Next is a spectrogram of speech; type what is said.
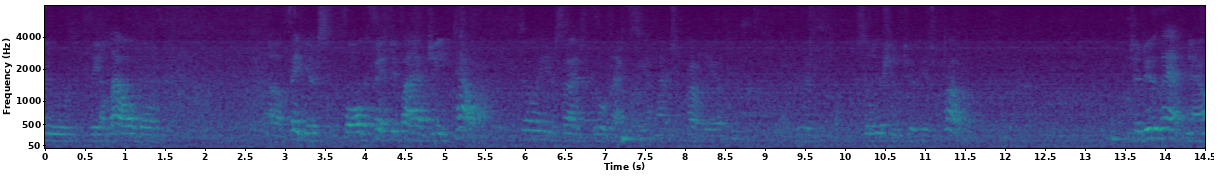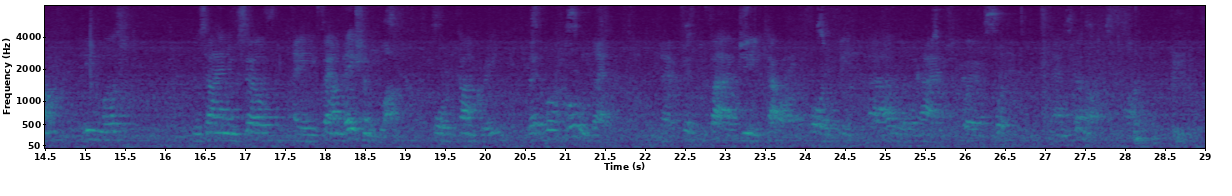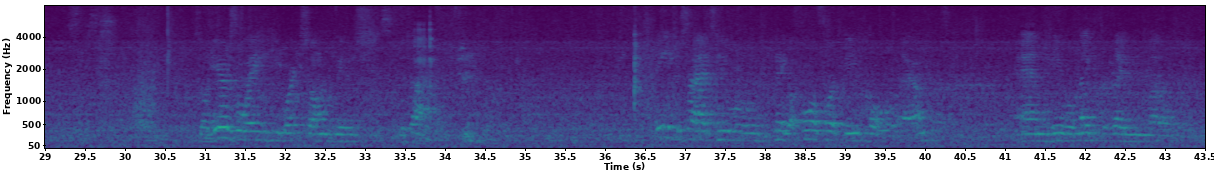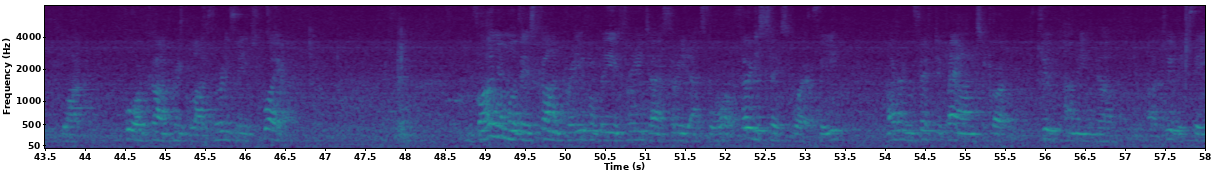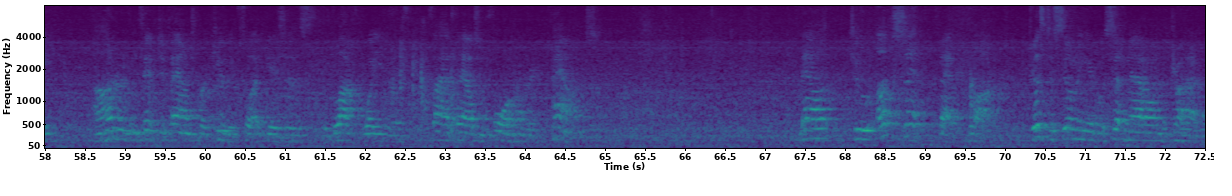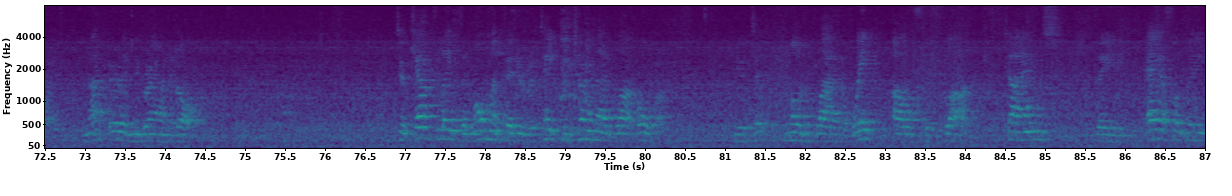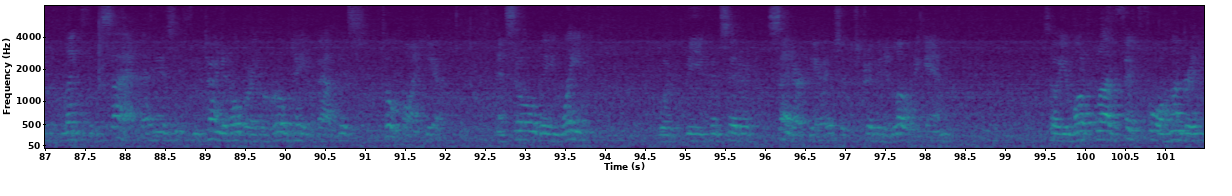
to the allowable uh, figures for the 55G tower. So he decides to go that way, and that's probably a, a good solution to his problem. To do that now, he must design himself a foundation block poured concrete that will hold that, that 55G tower, 40 feet high with a 9 square foot antenna on it. So here's the way he works on his design. He decides he will take a four foot deep hole there and he will make the thing uh, block, poured concrete block 30 feet square. The volume of his concrete will be 3 times 3 times 4, or 36 square feet, 150 pounds per cube, I mean, uh, uh, cubic feet. 150 pounds per cubic foot gives us the block weight of 5,400 pounds. Now, to upset that block, just assuming it was sitting out on the driveway, not buried in the ground at all, to calculate the moment that it would take to turn that block over, you multiply the weight of the block times the half of the length of the side. That is, if you turn it over, it will rotate about this toe point here. And so the weight would be considered center here. It's a distributed load again. So you multiply the 5,400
